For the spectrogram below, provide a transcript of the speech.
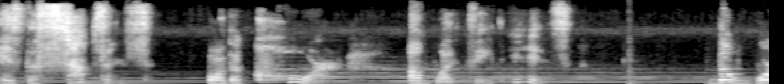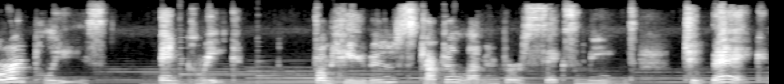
is the substance or the core of what faith is. The word please in Greek from Hebrews chapter 11 verse 6 means to beg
